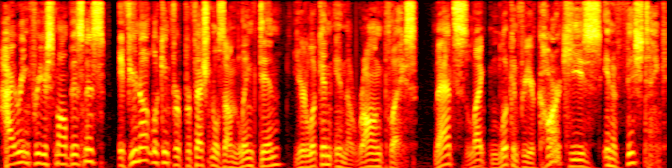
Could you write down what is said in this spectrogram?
Hiring for your small business? If you're not looking for professionals on LinkedIn, you're looking in the wrong place. That's like looking for your car keys in a fish tank.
